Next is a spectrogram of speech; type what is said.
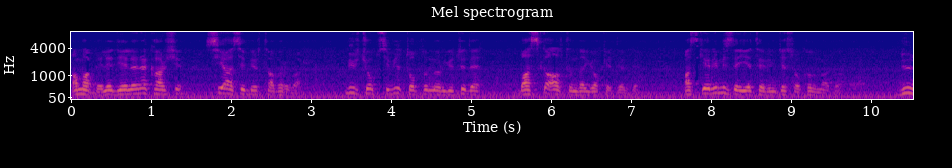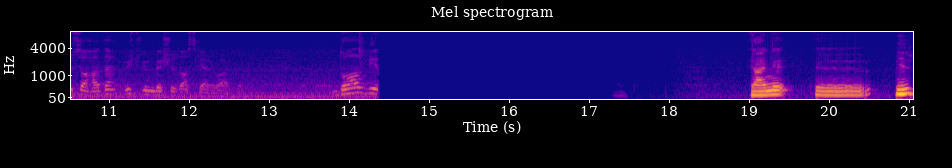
Ama belediyelere karşı siyasi bir tavır var. Birçok sivil toplum örgütü de baskı altında yok edildi. Askerimiz de yeterince sokulmadı. Dün sahada 3500 asker vardı. Doğal bir Yani e, bir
